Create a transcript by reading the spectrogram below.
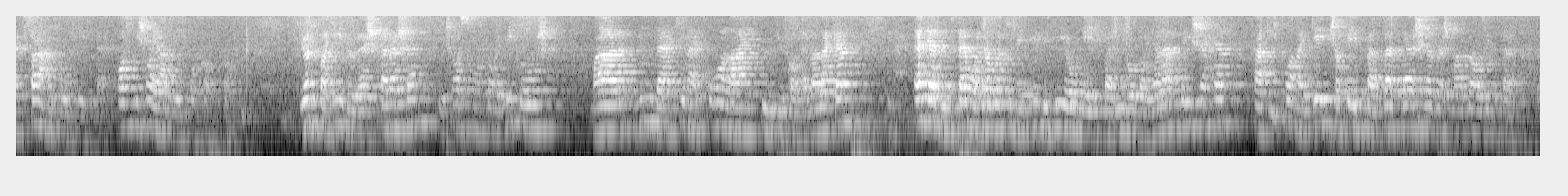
Meg számítógépe. Azt is ajándékba kapta. Jött a hívő esperesen, és azt mondta, hogy Miklós, már mindenkinek online küldjük a leveleket, egyedül te vagy az, aki még mindig írógéppel írod a jelentéseket, hát itt van egy gép, csak éppen vett be, és már be az internetet.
